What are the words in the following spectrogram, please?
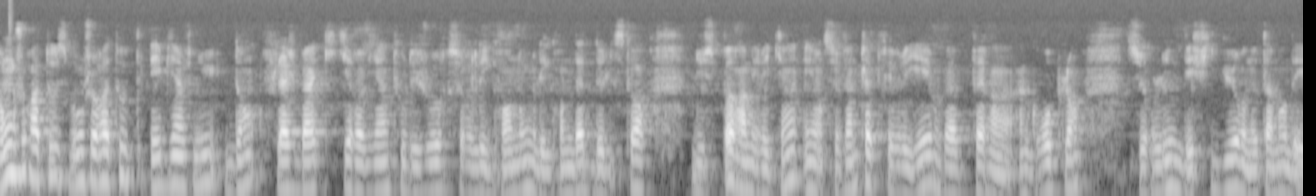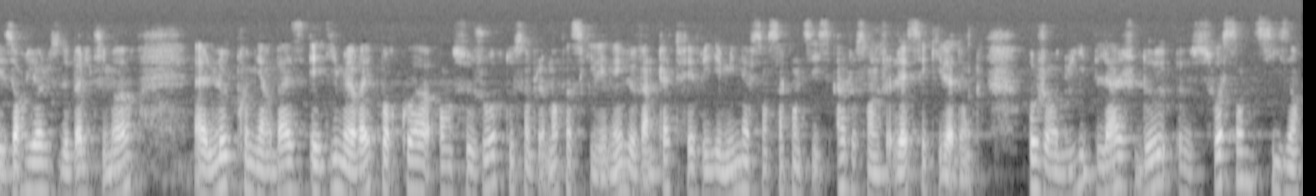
Bonjour à tous, bonjour à toutes et bienvenue dans Flashback qui revient tous les jours sur les grands noms et les grandes dates de l'histoire du sport américain. Et en ce 24 février, on va faire un, un gros plan sur l'une des figures, notamment des Orioles de Baltimore, le première base Eddie Murray. Pourquoi en ce jour? Tout simplement parce qu'il est né le 24 février 1956 à Los Angeles et qu'il a donc aujourd'hui l'âge de 66 euh, ans.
